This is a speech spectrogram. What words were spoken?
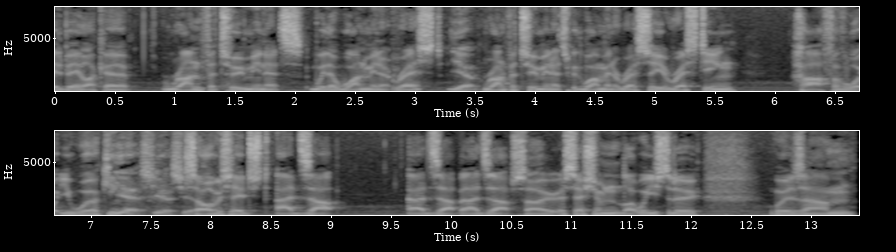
it'd be like a run for two minutes with a one minute rest. Yeah. Run for two minutes with one minute rest. So you're resting half of what you're working. Yes, yes, yes. So obviously it just adds up adds up, adds up. So a session like we used to do was um,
